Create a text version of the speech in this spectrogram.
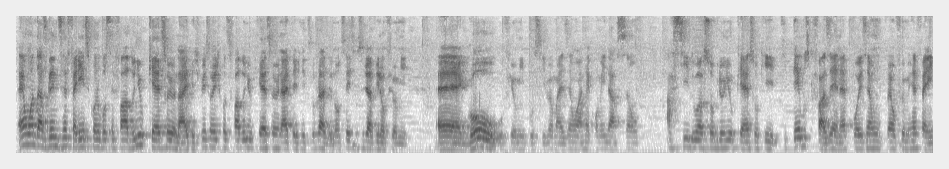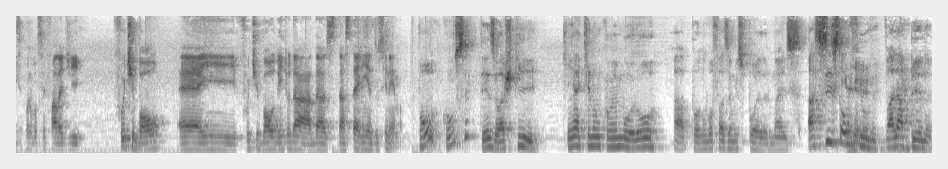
É uma das grandes referências quando você fala do Newcastle United, principalmente quando você fala do Newcastle United dentro do Brasil. Não sei se você já viram o filme é, Gol, o filme Impossível, mas é uma recomendação assídua sobre o Newcastle que, que temos que fazer, né? Pois é um, é um filme referência quando você fala de futebol é, e futebol dentro da, das, das telinhas do cinema. Pô, com certeza. Eu acho que quem aqui não comemorou. Ah, pô, não vou fazer um spoiler, mas assistam o filme, vale a pena.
